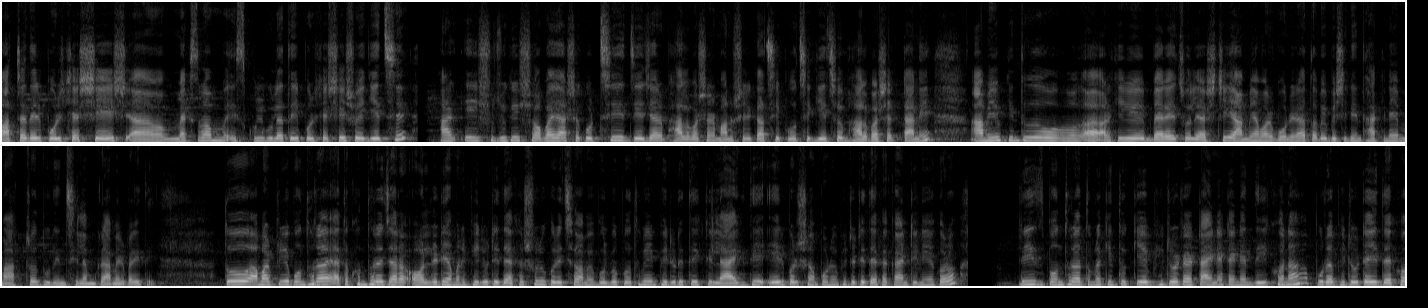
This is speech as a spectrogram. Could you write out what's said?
বাচ্চাদের পরীক্ষা শেষ ম্যাক্সিমাম স্কুলগুলোতেই পরীক্ষা শেষ হয়ে গিয়েছে। আর এই সুযোগে সবাই আশা করছি যে যার ভালোবাসার মানুষের কাছে পৌঁছে গিয়েছে ভালোবাসার টানে। আমিও কিন্তু আর কি বেড়ায় চলে আসছি, আমি আমার বোনেরা, তবে বেশি দিন থাকি নাই, মাত্র দুদিন ছিলাম গ্রামের বাড়িতে। তো আমার প্রিয় বন্ধুরা, এতক্ষণ ধরে যারা অলরেডি আমার ভিডিওটি দেখা শুরু করেছে, আমি বলব প্রথমে ভিডিওটিতে একটি লাইক দিয়ে, এরপরে সম্পূর্ণ ভিডিওটি দেখা কন্টিনিউ করো। প্লিজ বন্ধুরা, তোমরা কিন্তু কে ভিডিওটা টাইনা টাইনে দেখো না, পুরো ভিডিওটাই দেখো।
